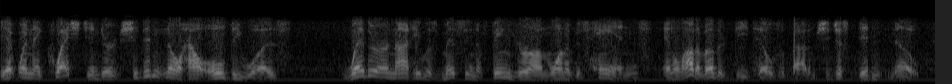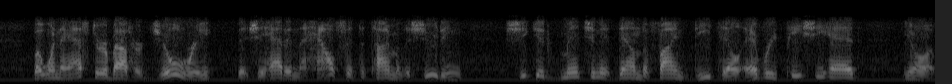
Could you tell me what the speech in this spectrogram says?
yet when they questioned her, she didn't know how old he was whether or not he was missing a finger on one of his hands, and a lot of other details about him. She just didn't know. But when they asked her about her jewelry that she had in the house at the time of the shooting, she could mention it down to fine detail, every piece she had, you know,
